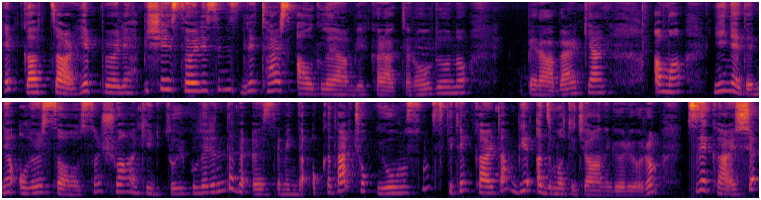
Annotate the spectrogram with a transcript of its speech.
Hep gaddar, hep böyle bir şey söyleseniz bile ters algılayan bir karakter olduğunu beraberken ama yine de ne olursa olsun şu anki duygularında ve özleminde o kadar çok yoğunsunuz ki tekrardan bir adım atacağını görüyorum. Size karşı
